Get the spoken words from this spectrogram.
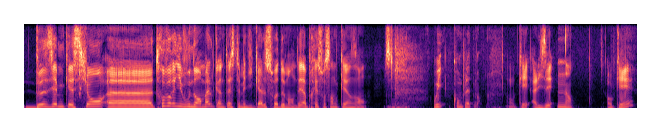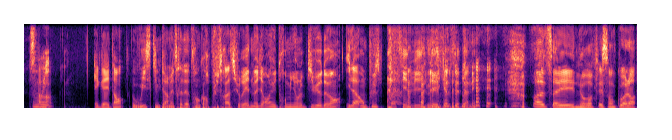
Deuxième question. euh, trouveriez-vous normal qu'un test médical soit demandé après 75 ans? Oui, complètement. Ok, Alizé? Non. Ok, ça Oui. Et Gaëtan Oui, ce qui me permettrait d'être encore plus rassuré et de me dire, oh, il est trop mignon le petit vieux devant. Il a en plus passé une visite médicale cette année. Oh, ça y est, il nous refait son coup. Alors,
